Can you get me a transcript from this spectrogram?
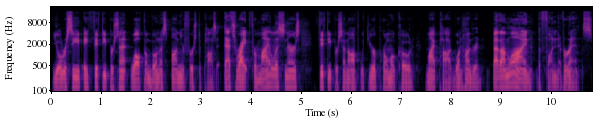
you'll receive a 50% welcome bonus on your first deposit. That's right. For my listeners, 50% off with your promo code MyPod100. Bet online, the fun never ends.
